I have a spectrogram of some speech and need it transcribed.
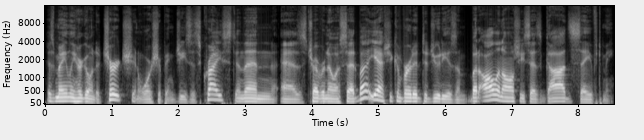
is mainly her going to church and worshiping Jesus Christ. And then, as Trevor Noah said, but yeah, she converted to Judaism. But all in all, she says, God saved me.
